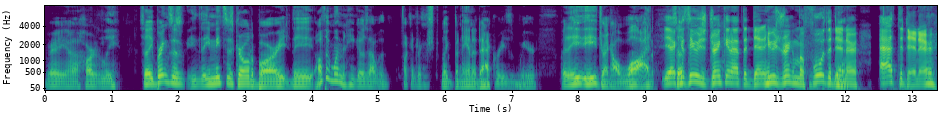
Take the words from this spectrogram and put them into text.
very uh, heartedly. So he brings his, he meets this girl at a bar. He, they all the women he goes out with fucking drink like banana daiquiris. Weird, but he he drank a lot. Yeah, So- because he was drinking at the dinner. He was drinking before the Yeah. dinner, at the dinner.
